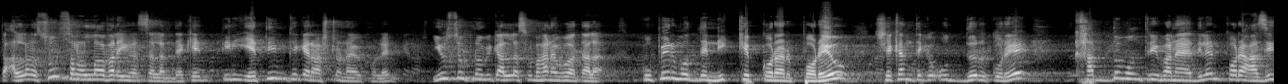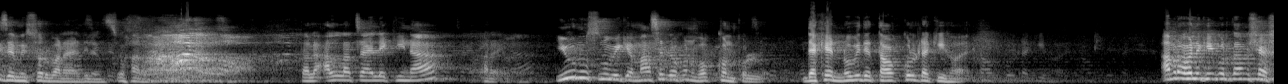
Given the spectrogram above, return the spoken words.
তো আল্লাহ রসুল সাল্লাহ আলহিহাসাল্লাম দেখেন, তিনি এতিম থেকে রাষ্ট্রনায়ক হলেন। ইউসুফ নবীকে আল্লাহ সুবাহানুয়া তালা কূপের মধ্যে নিক্ষেপ করার পরেও সেখান থেকে উদ্ধার করে খাদ্যমন্ত্রী বানায় দিলেন, পরে আজিজে মিশর বানায় দিলেন। সুহান তাহলে আল্লাহ চাইলে কি না? আরে, ইউনুস নবীকে মাসে যখন ভক্ষণ করল, দেখেন নবীদের তাওকুলটা কি হয়? আমরা হলে কি করতাম? শেষ।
